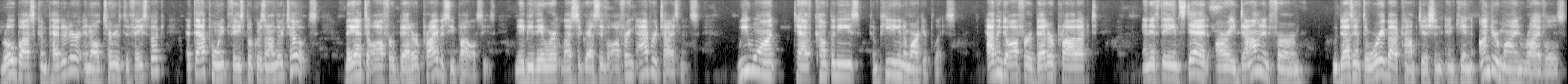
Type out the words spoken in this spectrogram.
robust competitor and alternative to Facebook. At that point, Facebook was on their toes. They had to offer better privacy policies. Maybe they were less aggressive offering advertisements. We want to have companies competing in the marketplace, having to offer a better product. And if they instead are a dominant firm who doesn't have to worry about competition and can undermine rivals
